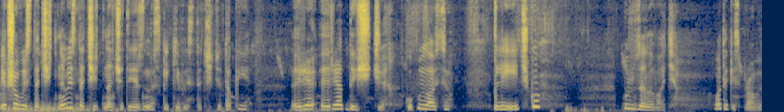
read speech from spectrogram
Якщо вистачить, не вистачить на 4, наскільки вистачить? Отакі ря- рядище. Купила ось лієчку, буду заливати. Ось такі справи.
